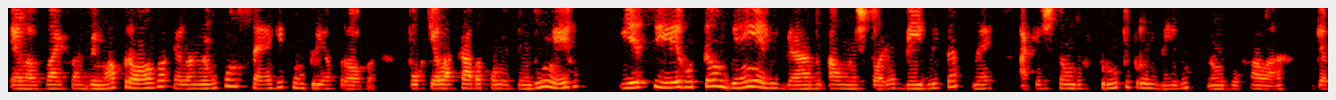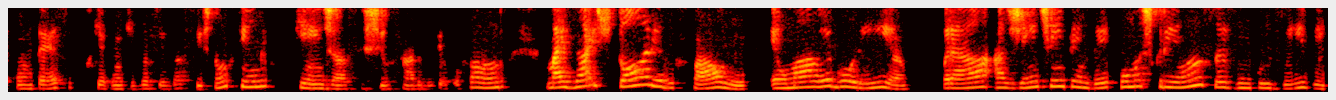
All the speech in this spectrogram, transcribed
ela vai fazer uma prova, ela não consegue cumprir a prova porque ela acaba cometendo um erro, e esse erro também é ligado a uma história bíblica, né? a questão do fruto proibido, não vou falar o que acontece, porque é bom que vocês assistam o filme, quem já assistiu sabe do que eu estou falando, mas a história do fauno é uma alegoria para a gente entender como as crianças, inclusive,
